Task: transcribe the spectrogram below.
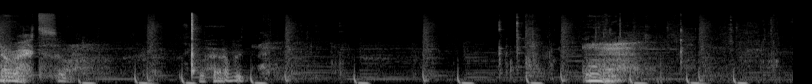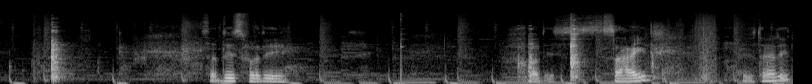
All right. So we have it. So this for the for this side. Is that it?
